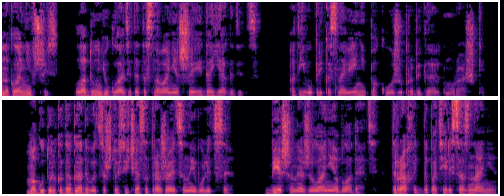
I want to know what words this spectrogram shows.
наклонившись, ладонью гладит от основания шеи до ягодиц. От его прикосновений по коже пробегают мурашки. Могу только догадываться, что сейчас отражается на его лице. Бешеное желание обладать, трахать до потери сознания,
